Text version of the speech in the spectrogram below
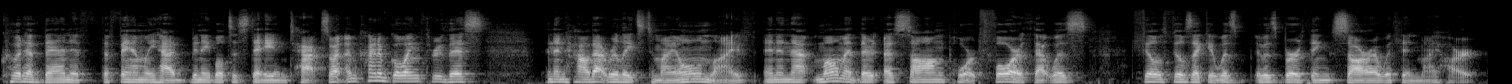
could have been if the family had been able to stay intact. So I'm kind of going through this and then how that relates to my own life. And in that moment, there a song poured forth that was feels feels like it was it was birthing Sarah within my heart.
